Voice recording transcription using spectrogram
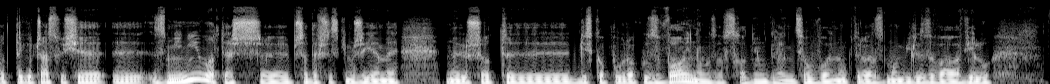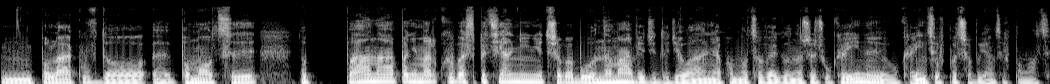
od tego czasu się zmieniło też. Przede wszystkim żyjemy no, już od blisko pół roku z wojną za wschodnią granicą, wojną, która zmobilizowała wielu Polaków do pomocy. No, Pana, panie Marku, chyba specjalnie nie trzeba było namawiać do działania pomocowego na rzecz Ukrainy, Ukraińców potrzebujących pomocy.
